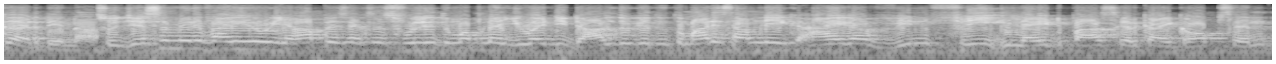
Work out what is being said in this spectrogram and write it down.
कर देना। सो so, जैसे मेरे भाई हो यहाँ पे सक्सेसफुली तुम अपना यूआईडी डाल दोगे तो तुम्हारे सामने एक आएगा विन फ्री इलाइट पास कर का एक ऑप्शन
